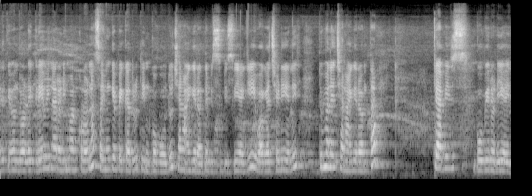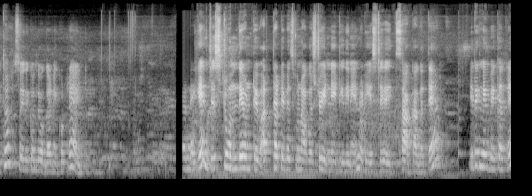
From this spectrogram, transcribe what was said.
ಇದಕ್ಕೆ ಒಂದು ಒಳ್ಳೆ ಗ್ರೇವಿನ ರೆಡಿ ಮಾಡ್ಕೊಳ್ಳೋಣ. ಸೊ ಹಿಂಗೆ ಬೇಕಾದರೂ ತಿನ್ಕೋಬೋದು. ಚೆನ್ನಾಗಿರುತ್ತೆ ಬಿಸಿ ಬಿಸಿಯಾಗಿ. ಇವಾಗ ಚಳಿಯಲ್ಲಿ ತುಂಬಾ ಚೆನ್ನಾಗಿರೋಂಥ ಕ್ಯಾಬೇಜ್ ಗೋಬಿ ರೆಡಿ ಆಯಿತು. ಸೊ ಇದಕ್ಕೊಂದು ಒಗ್ಗರಣೆ ಕೊಟ್ಟರೆ ಆಯಿತು. ಒಗ್ಗರಣೆಗೆ ಜಸ್ಟ್ ಒಂದೇ ಒಂದು ಟೇಬ್ ಅರ್ಧ ಟೇಬಲ್ ಸ್ಪೂನ್ ಆಗೋಷ್ಟು ಎಣ್ಣೆ ಇಟ್ಟಿದ್ದೀನಿ. ನೋಡಿ, ಎಷ್ಟು ಸಾಕಾಗತ್ತೆ. ಇದಕ್ಕೆ ನೀವು ಬೇಕಾದರೆ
